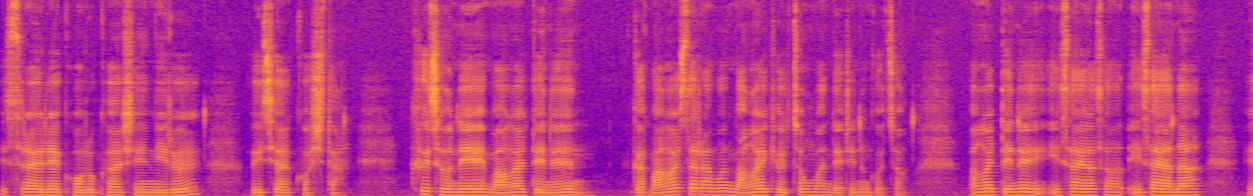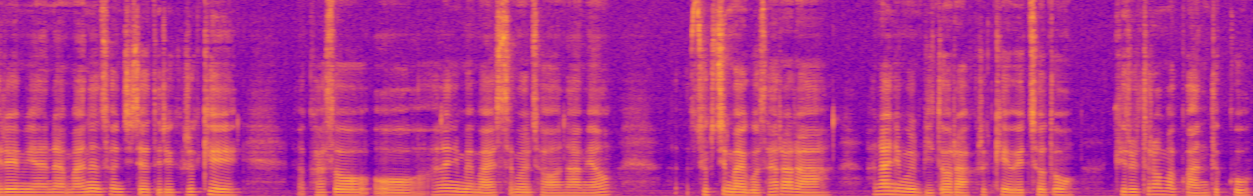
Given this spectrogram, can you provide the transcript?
이스라엘의 거룩하신 이를 의지할 것이다. 그 전에 망할 때는 그러니까 망할 사람은 망할 결정만 내리는 거죠. 망할 때는 이사야서 이사야나 예레미야나 많은 선지자들이 그렇게 가서 어, 하나님의 말씀을 전하며 죽지 말고 살아라 하나님을 믿어라 그렇게 외쳐도 귀를 틀어막고 안 듣고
